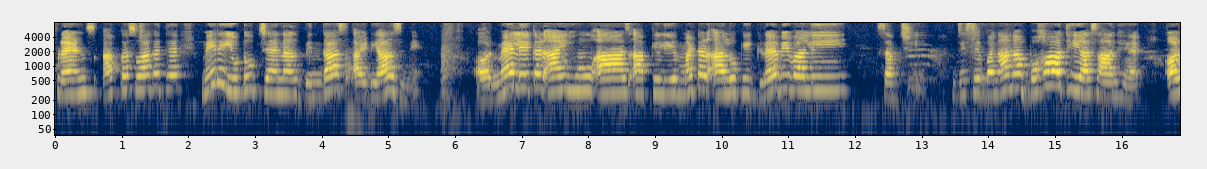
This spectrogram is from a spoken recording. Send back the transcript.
फ्रेंड्स आपका स्वागत है मेरे यूट्यूब चैनल बिंदास आइडियाज़ में। और मैं लेकर आई हूँ आज आपके लिए मटर आलू की ग्रेवी वाली सब्ज़ी, जिसे बनाना बहुत ही आसान है और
